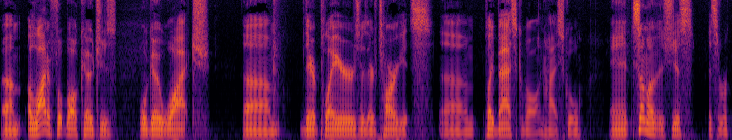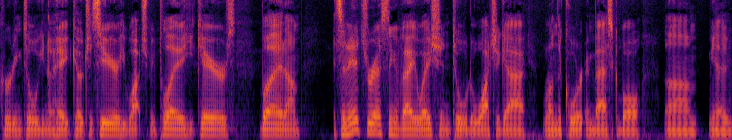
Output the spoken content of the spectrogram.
um, a lot of football coaches will go watch um, their players or their targets um, play basketball in high school, and some of it's just it's a recruiting tool. You know, hey, coach is here. He watched me play. He cares. But um, it's an interesting evaluation tool to watch a guy run the court in basketball. Um, you know,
